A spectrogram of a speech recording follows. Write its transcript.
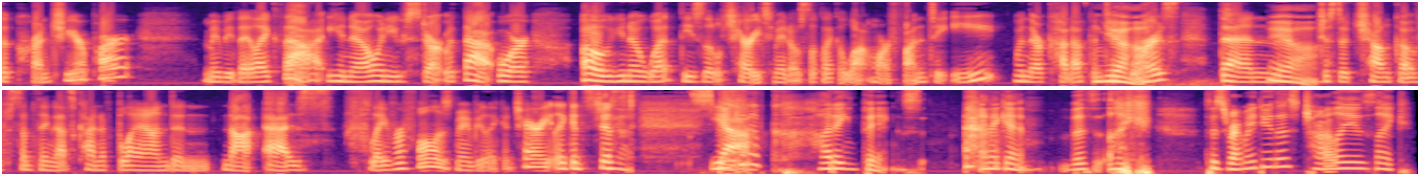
the crunchier part, maybe they like that, you know. And you start with that, or oh, you know what? These little cherry tomatoes look like a lot more fun to eat when they're cut up into Yeah. fours than Yeah. just a chunk of something that's kind of bland and not as flavorful as maybe like a cherry. Like it's just Speaking Yeah. of cutting things, and again, this like does Remy do this? Charlie is like,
